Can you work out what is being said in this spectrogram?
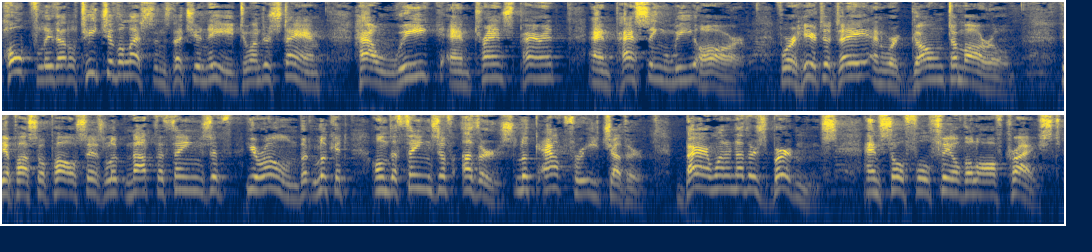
hopefully that'll teach you the lessons that you need to understand how weak and transparent and passing we are. We're here today and we're gone tomorrow. The apostle Paul says, look not the things of your own, but look at on the things of others. Look out for each other. Bear one another's burdens and so fulfill the law of Christ.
